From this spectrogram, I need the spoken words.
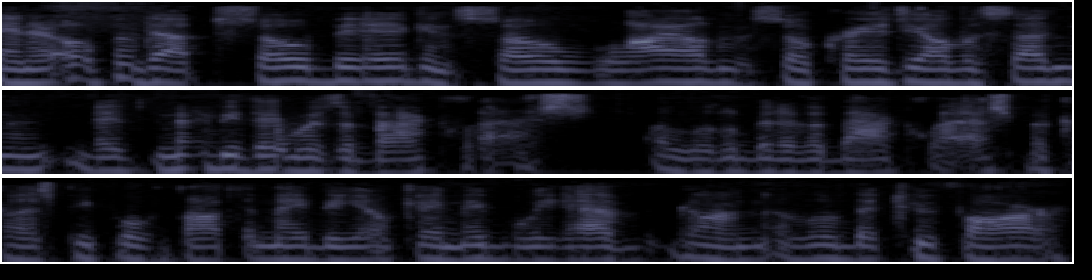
and it opened up so big and so wild and so crazy all of a sudden that maybe there was a backlash, a little bit of a backlash because people thought that maybe, okay, maybe we have gone a little bit too far.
